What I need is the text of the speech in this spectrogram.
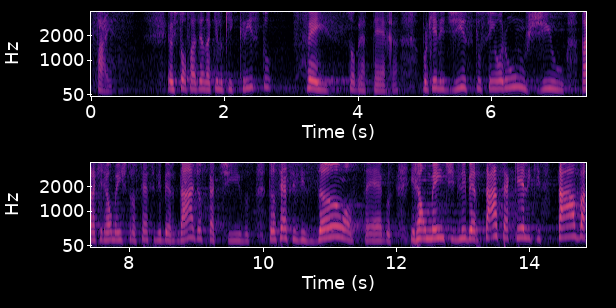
faz. Eu estou fazendo aquilo que Cristo fez sobre a terra, porque ele diz que o Senhor ungiu para que realmente trouxesse liberdade aos cativos, trouxesse visão aos cegos e realmente libertasse aquele que estava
